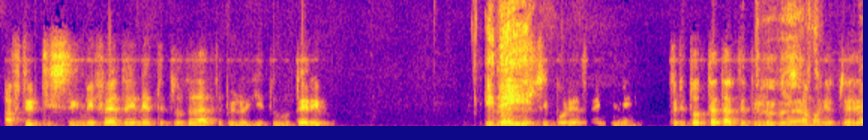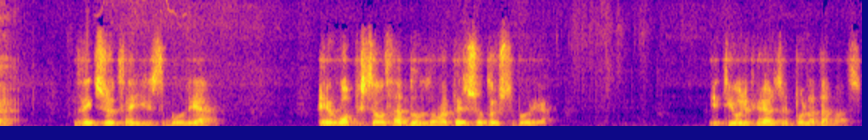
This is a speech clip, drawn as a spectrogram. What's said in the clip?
αυτή τη στιγμή φαίνεται είναι τρίτο-τέταρτη επιλογή του Τερήμ. Είναι Δεν ξέρω η... στην πορεία τι θα γίνει. Τρίτο-τέταρτη επιλογή στα Τρίτο-τέταρτη, μάτια του Τερήμ. ναι. Δεν ξέρω τι θα γίνει στην πορεία. Εγώ πιστεύω θα τον δούμε περισσότερο στην πορεία. Γιατί όλοι χρειάζονται πολλά τα μάτια.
